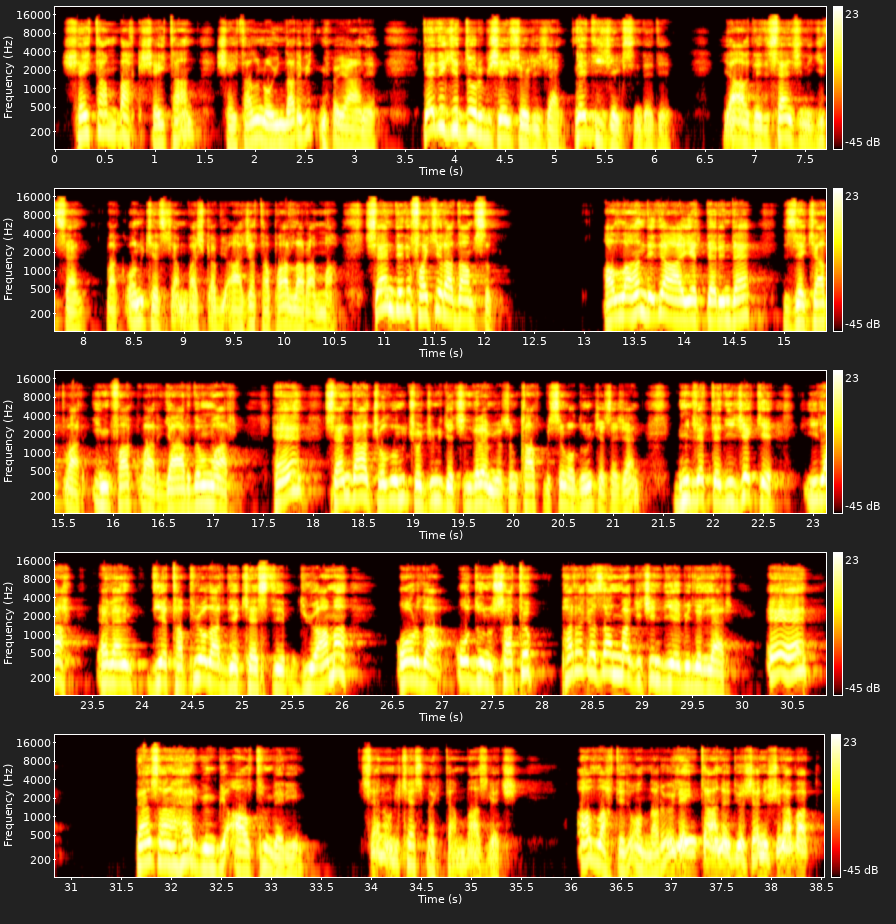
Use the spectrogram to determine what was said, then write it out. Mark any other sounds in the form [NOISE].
Şeytan bak şeytan, şeytanın oyunları bitmiyor yani. Dedi ki dur bir şey söyleyeceğim. Ne diyeceksin dedi. Ya dedi sen şimdi gitsen bak onu keseceğim başka bir ağaca taparlar ama. Sen dedi fakir adamsın. Allah'ın dedi ayetlerinde zekat var, infak var, yardım var. He? Sen daha çoluğunu çocuğunu geçindiremiyorsun. Kalkmışsın odunu keseceksin. Millet de diyecek ki ilah efendim diye tapıyorlar diye kesti diyor ama orada odunu satıp para kazanmak için diyebilirler. E ben sana her gün bir altın vereyim. Sen onu kesmekten vazgeç. Allah dedi onları öyle imtihan ediyor. Sen işine bak.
